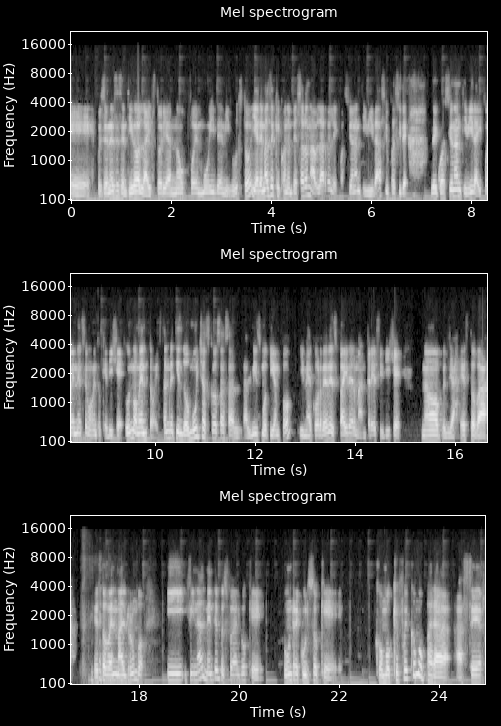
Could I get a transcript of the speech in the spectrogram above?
Eh, pues en ese sentido la historia no fue muy de mi gusto y además de que cuando empezaron a hablar de la ecuación antivida, sí fue así de ¡Ah! la ecuación antivida y fue en ese momento que dije, un momento, están metiendo muchas cosas al, al mismo tiempo y me acordé de Spider-Man 3 y dije, no, pues ya, esto va, esto va en mal rumbo. Y finalmente pues fue algo que, un recurso que como que fue como para hacer,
